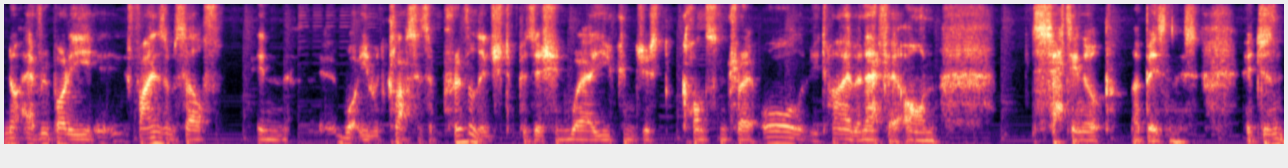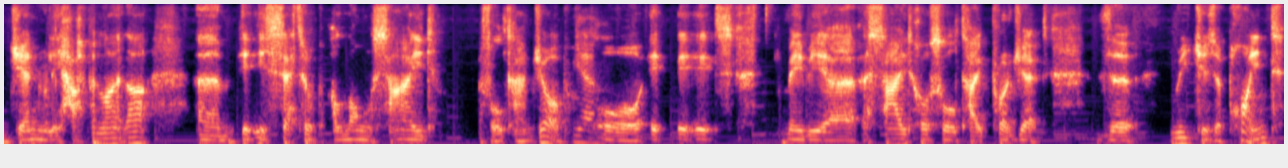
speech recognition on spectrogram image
not everybody finds themselves in what you would class as a privileged position where you can just concentrate all of your time and effort on setting up a business. It doesn't generally happen like that. Um, it is set up alongside a full time job, yeah. or it, it, it's maybe a, a side hustle type project that reaches a point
